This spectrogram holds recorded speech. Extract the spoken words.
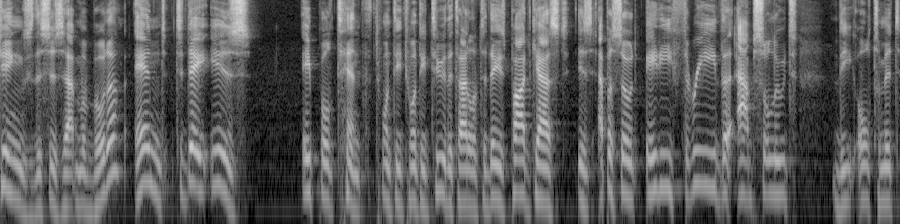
Greetings, this is Atma Buddha, and today is April 10th, 2022. The title of today's podcast is Episode 83 The Absolute, the Ultimate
